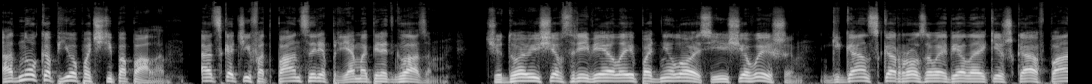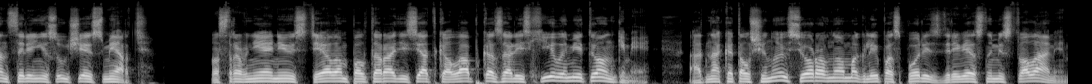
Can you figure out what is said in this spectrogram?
Одно копье почти попало, отскочив от панциря прямо перед глазом. Чудовище взревело и поднялось еще выше. Гигантская розовая белая кишка в панцире, несущая смерть. По сравнению с телом полтора десятка лап казались хилыми и тонкими, однако толщиной все равно могли поспорить с древесными стволами.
